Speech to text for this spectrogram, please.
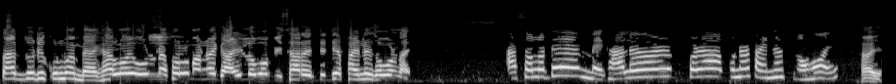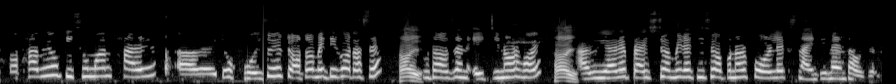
তাত যদি কোনোবা মেঘালয় অৰুণাচলৰ মানুহে গাড়ী ল'ব বিচাৰে তেতিয়া ফাইনেন্স হ'ব নাই? আচলতে মেঘালয়ৰ পৰা আপোনাৰ ফাইনেন্স নহয়। হয়। তথাপিও কিছুমান ঠাইৰ এইটো অট'মেটিকত আছে। হয়। টু থাউজেণ্ড এইটিনৰ হয়। হয়। আৰু ইয়াৰে প্ৰাইচটো আমি ৰাখিছোঁ আপোনাৰ four lakhs ninety nine thousand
